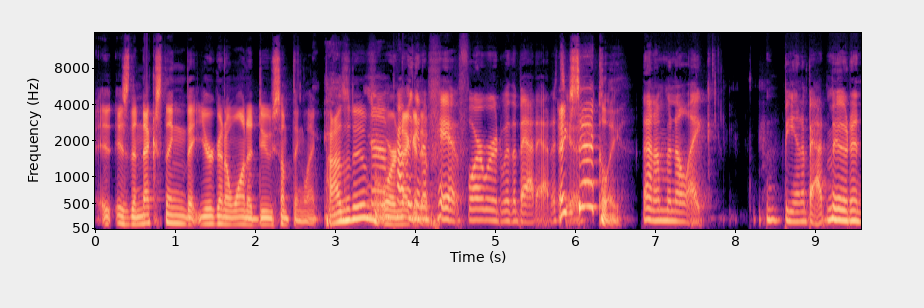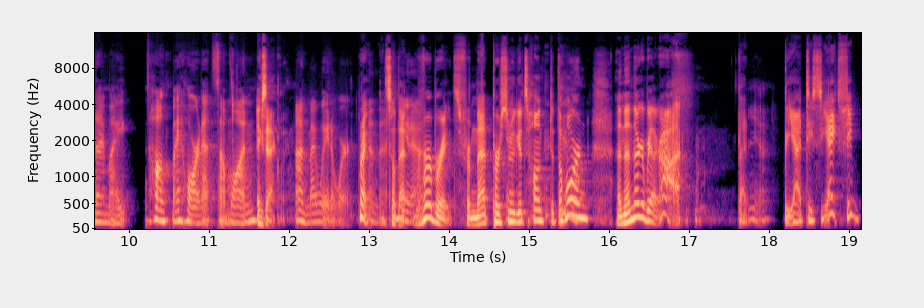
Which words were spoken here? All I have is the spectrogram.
Is the next thing that you're going to want to do something like positive no, or I'm probably negative? gonna pay it forward with a bad attitude. exactly. Then I'm gonna like be in a bad mood and I might honk my horn at someone Exactly. on my way to work. Right. And then, so that you know, reverberates from that person who gets honked at the horn, and then they're gonna be like, ah, that yeah. bitch, she,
